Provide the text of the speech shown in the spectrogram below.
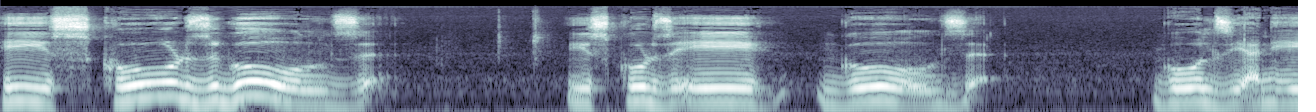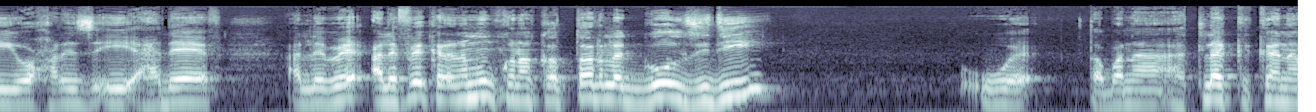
He scores goals. He scores إيه؟ goals. Goals يعني إيه؟ يحرز إيه؟ أهداف. على, فكرة أنا ممكن أكتر لك goals دي. و طب أنا هتلكك أنا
